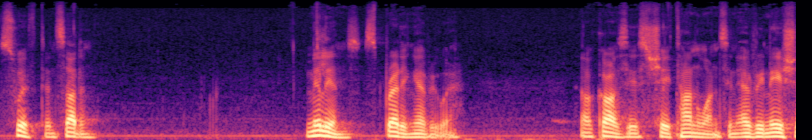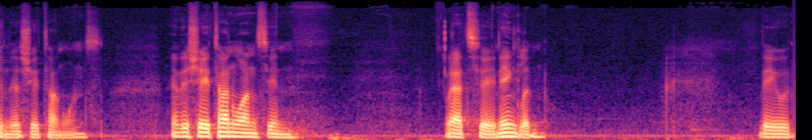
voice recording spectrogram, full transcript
Swift and sudden. Millions spreading everywhere. Of course, there's shaitan ones. In every nation, there's shaitan ones. And the shaitan ones in, let's say, in England, they would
